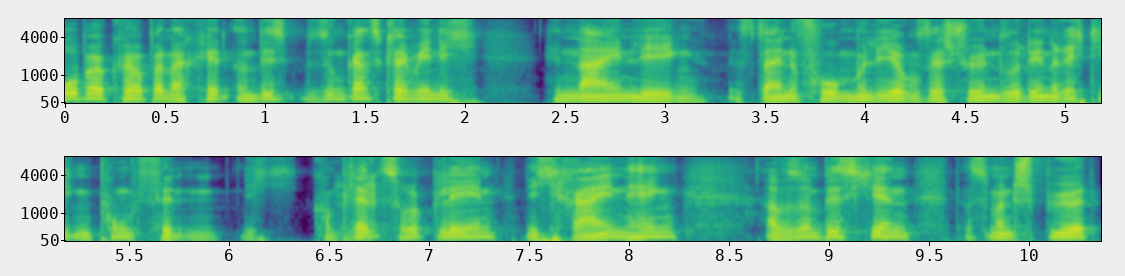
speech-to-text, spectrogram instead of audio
Oberkörper nach hinten und so ein ganz klein wenig hineinlegen. Ist deine Formulierung sehr schön, so den richtigen Punkt finden. Nicht komplett mhm. zurücklehnen, nicht reinhängen, aber so ein bisschen, dass man spürt,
